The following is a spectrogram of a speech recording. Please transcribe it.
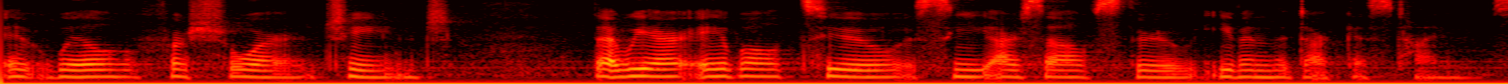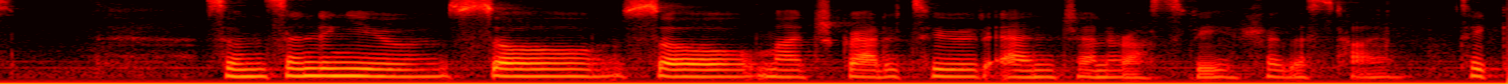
it will for sure change. That we are able to see ourselves through even the darkest times. So I'm sending you so, so much gratitude and generosity for this time. Take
